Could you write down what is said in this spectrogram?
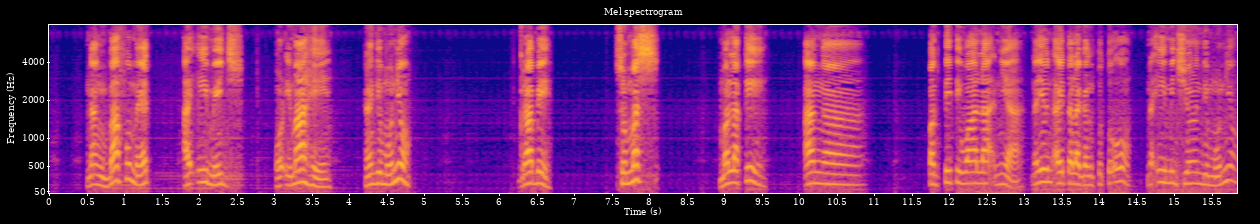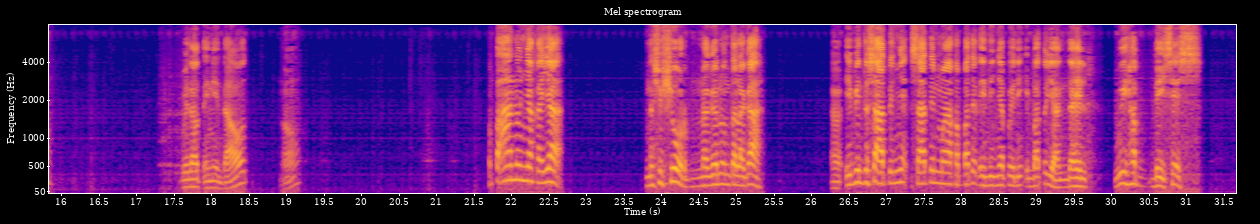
ng Baphomet ay image or imahe ng demonyo. Grabe. So, mas malaki ang uh, pagtitiwala niya na yun ay talagang totoo, na image yun ng demonyo. Without any doubt, no? Paano niya kaya nasusure na ganun talaga? Uh, even to sa atin, sa atin mga kapatid, hindi niya pwedeng ibato yan dahil we have basis.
